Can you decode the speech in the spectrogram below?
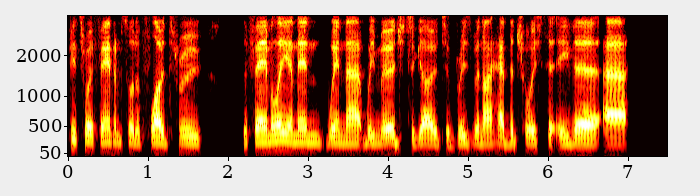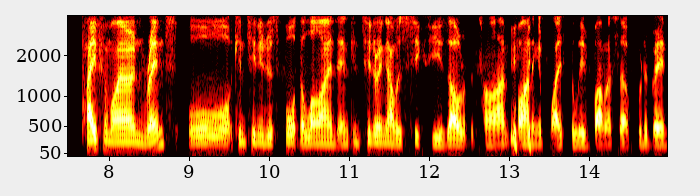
Fitzroy fandom sort of flowed through the family. And then when uh, we merged to go to Brisbane, I had the choice to either uh, pay for my own rent or continue to support the Lions. And considering I was six years old at the time, finding a place to live by myself would have been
